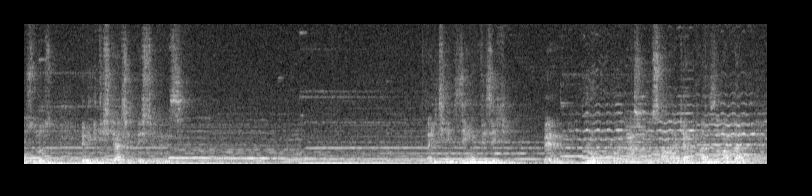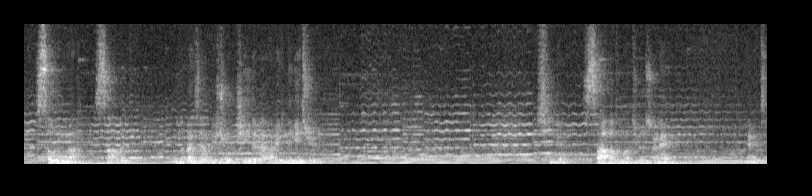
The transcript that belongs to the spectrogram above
bozdunuz ve bir itiş gerçekleştirdiniz. Chi, zihin, fizik ve ruh koordinasyonunu sağlarken aynı zamanda savunma, sağlık, buna benzer birçok şeyi de beraberinde getiriyor. Şimdi sağ adım atıyoruz öne. Evet.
